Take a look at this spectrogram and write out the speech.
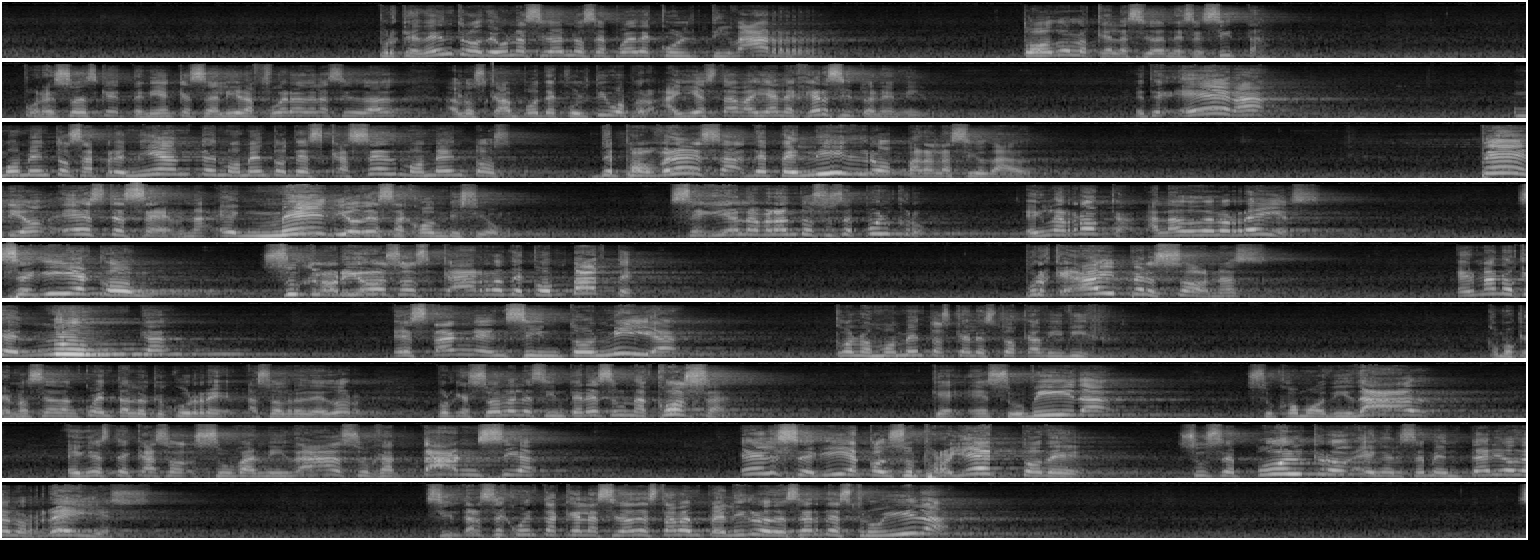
Porque dentro de una ciudad no se puede cultivar todo lo que la ciudad necesita. Por eso es que tenían que salir afuera de la ciudad a los campos de cultivo, pero ahí estaba ya el ejército enemigo. era momentos apremiantes, momentos de escasez, momentos de pobreza, de peligro para la ciudad. Pero este Sebna, en medio de esa condición, seguía labrando su sepulcro en la roca, al lado de los reyes. Seguía con sus gloriosos carros de combate. Porque hay personas, hermano, que nunca están en sintonía con los momentos que les toca vivir. Como que no se dan cuenta de lo que ocurre a su alrededor, porque solo les interesa una cosa, que es su vida, su comodidad, en este caso su vanidad, su jactancia. Él seguía con su proyecto de su sepulcro en el cementerio de los reyes sin darse cuenta que la ciudad estaba en peligro de ser destruida.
